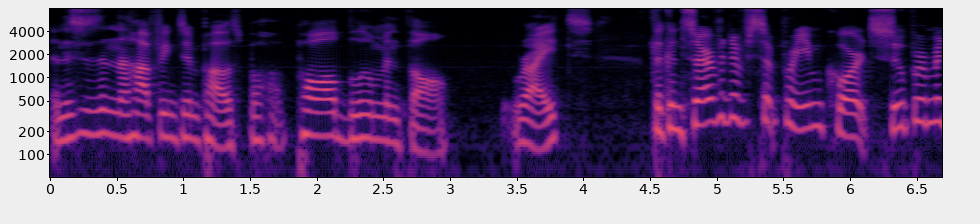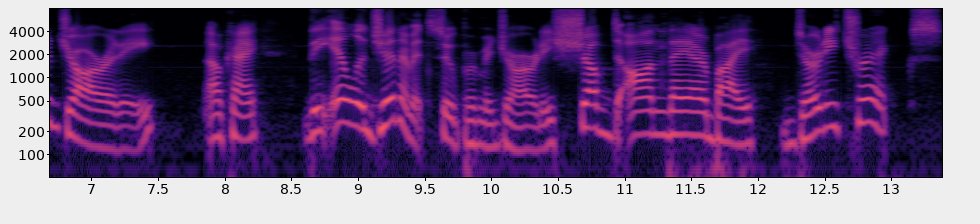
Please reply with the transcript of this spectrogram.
And this is in the Huffington Post, Paul Blumenthal writes, The conservative Supreme Court supermajority, okay, the illegitimate supermajority shoved on there by dirty tricks,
